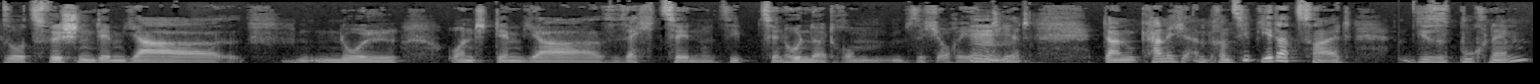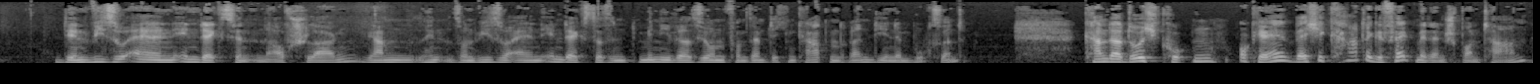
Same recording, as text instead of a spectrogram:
so zwischen dem Jahr 0 und dem Jahr 16, 1700 rum sich orientiert. Mhm. Dann kann ich im Prinzip jederzeit dieses Buch nehmen den visuellen Index hinten aufschlagen. Wir haben hinten so einen visuellen Index, da sind Mini-Versionen von sämtlichen Karten drin, die in dem Buch sind kann da durchgucken, okay, welche Karte gefällt mir denn spontan?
